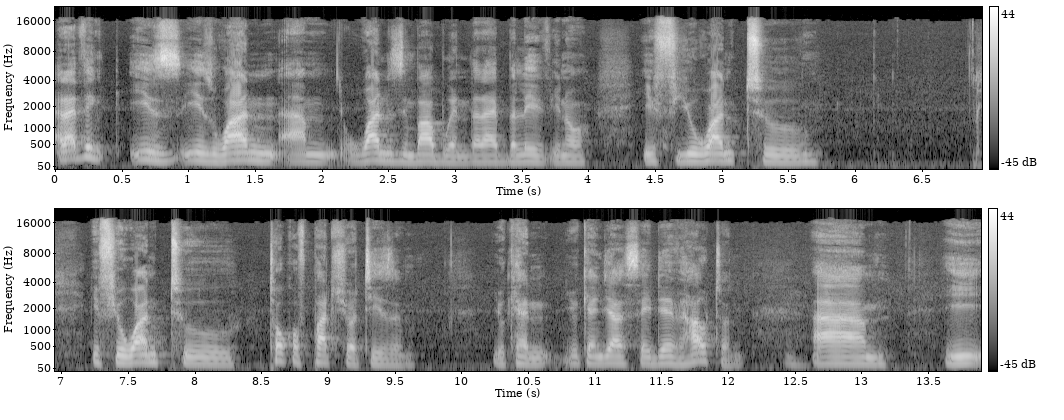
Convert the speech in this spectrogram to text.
And I think he's, he's one, um, one Zimbabwean that I believe, you know, if you want to, if you want to talk of patriotism, you can, you can just say Dave Houghton. Mm. Um, he,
